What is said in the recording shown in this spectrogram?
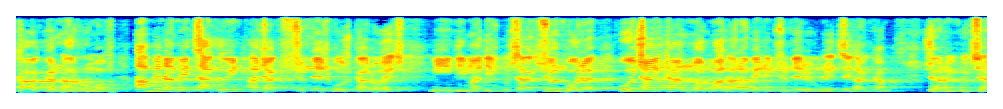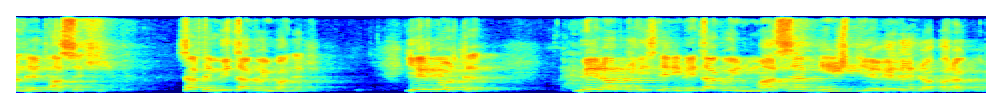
քաղաքական առումով ամենամեծագույն աջակցություններ, որ կարող է մի դիմադիր կուսակցություն, որը ոչ այնքան նորմալ հարաբերություններ ունեցել անգամ ժառանգության հետ, ասեր։ Սա արդեն մեծագույն բան էր։ Երկրորդը, մեր ակտիվիստների մեծագույն մասը միշտ եղել է հրապարակում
